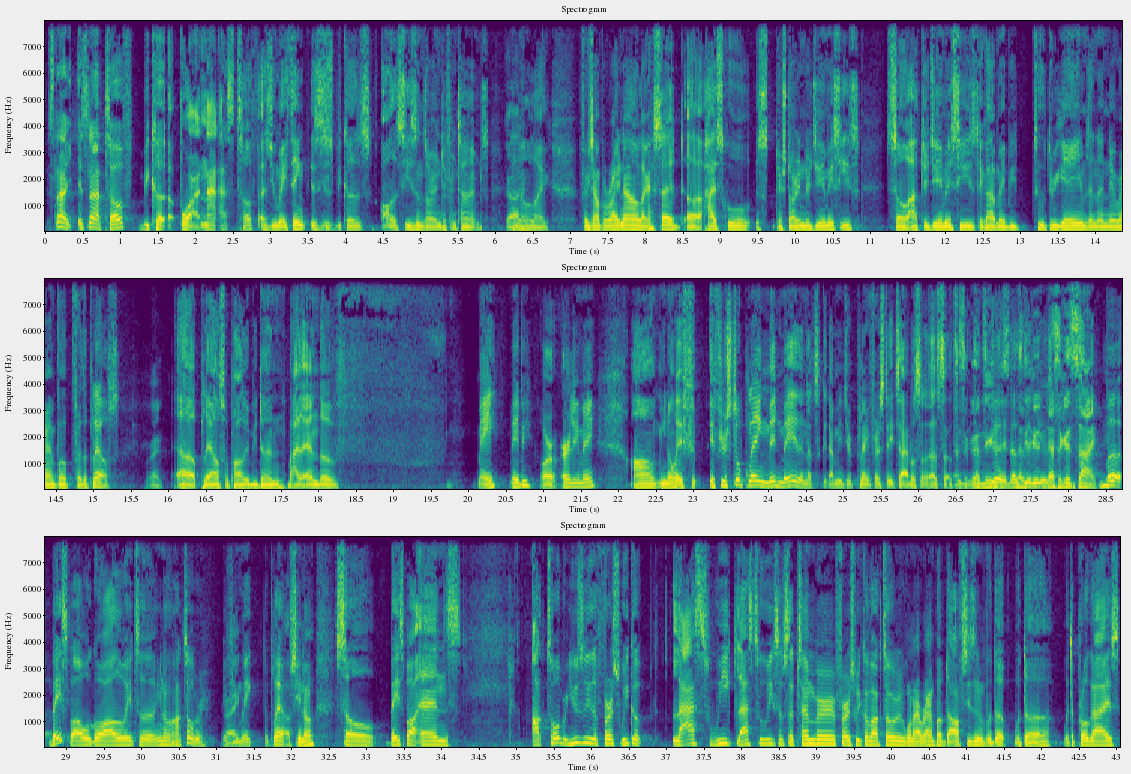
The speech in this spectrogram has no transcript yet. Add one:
It's not. It's not tough because, or not as tough as you may think. It's just because all the seasons are in different times. Got you it. know, like for example, right now, like I said, uh, high school is they're starting their GMACs. So after GMACs, they got maybe two, three games, and then they ramp up for the playoffs. Right. Uh, playoffs will probably be done by the end of May, maybe or early May. Um, you know, if if you're still playing mid May, then that's that means you're playing for a state title. So that's that's, That's a good that's news. good. That's, good. news. That's a good sign. But baseball will go all the way to you know October if Right. you make the playoffs. You know, so baseball ends October. Usually the first week of last week, last two weeks of September, first week of October when I ramp up the off season with the with the with the pro guys,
